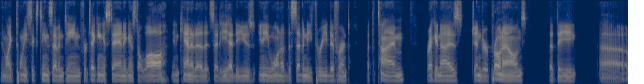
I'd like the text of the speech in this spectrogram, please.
in like 2016, 17 for taking a stand against a law in Canada that said he had to use any one of the 73 different, at the time, recognized gender pronouns that the uh,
